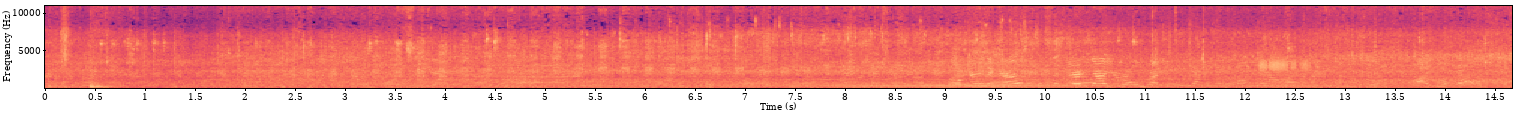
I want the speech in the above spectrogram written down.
Oh, house? You're, now you're home right I don't know.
